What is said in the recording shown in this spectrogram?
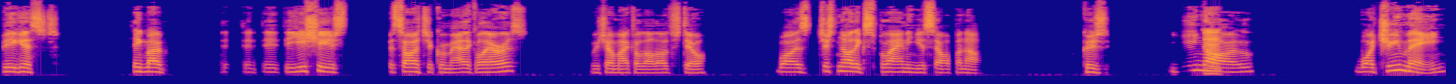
biggest thing, my the, the, the issues besides the grammatical errors, which I make a lot of still, was just not explaining yourself enough. Because you know mm. what you mean,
